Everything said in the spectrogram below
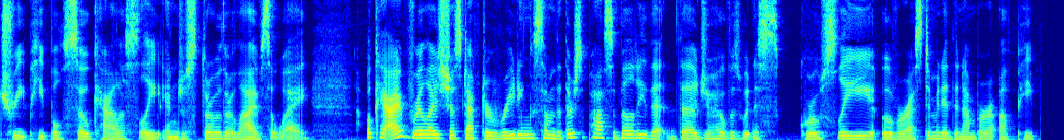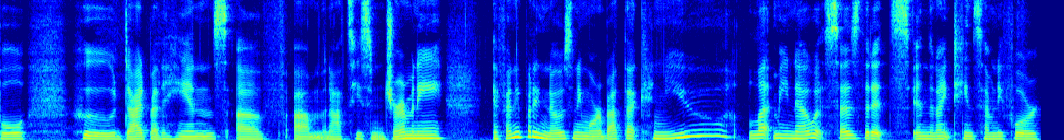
treat people so callously and just throw their lives away. Okay, I've realized just after reading some that there's a possibility that the Jehovah's Witness grossly overestimated the number of people who died by the hands of um, the Nazis in Germany. If anybody knows any more about that, can you let me know? It says that it's in the 1974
